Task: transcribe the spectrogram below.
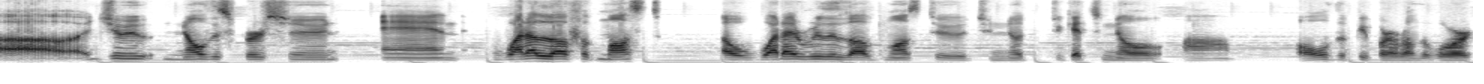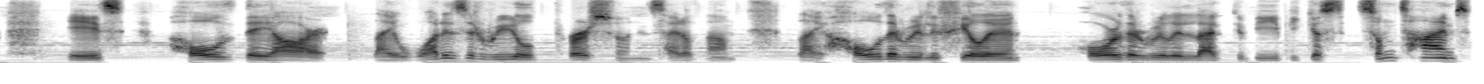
uh, you know this person, and what I love most, uh, what I really love most to to know to get to know um, all the people around the world is how they are. Like, what is the real person inside of them? Like, how they're really feeling, how they really like to be. Because sometimes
